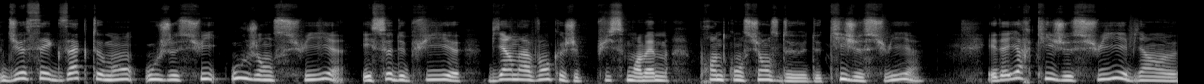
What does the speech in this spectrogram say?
Dieu sait exactement où je suis, où j'en suis, et ce depuis euh, bien avant que je puisse moi-même prendre conscience de, qui je suis. Et d'ailleurs, qui je suis, eh bien, euh,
